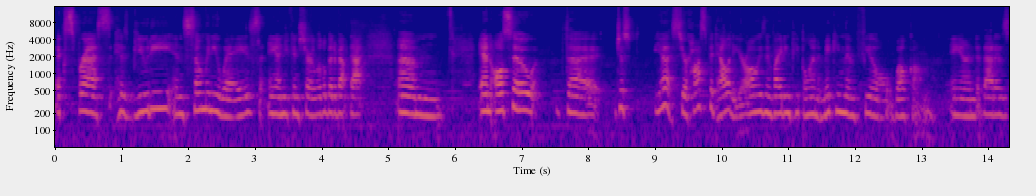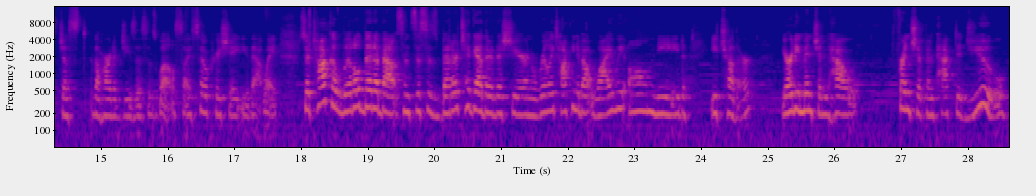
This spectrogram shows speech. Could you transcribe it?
express his beauty in so many ways, and you can share a little bit about that. Um, and also the just yes, your hospitality. You're always inviting people in and making them feel welcome. And that is just the heart of Jesus as well. So I so appreciate you that way. So, talk a little bit about since this is Better Together this year, and we're really talking about why we all need each other. You already mentioned how friendship impacted you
